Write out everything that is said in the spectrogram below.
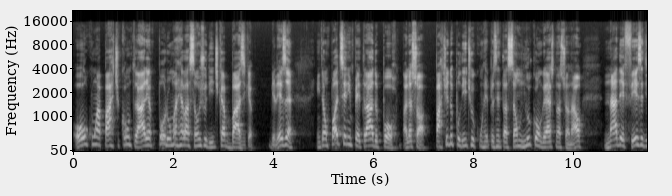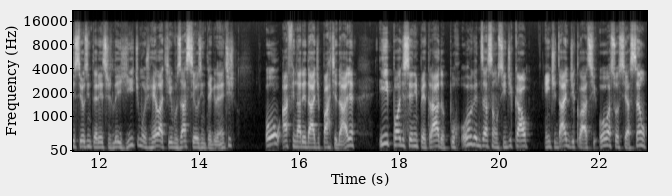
ou com a parte contrária por uma relação jurídica básica, beleza? Então pode ser impetrado por, olha só, partido político com representação no Congresso Nacional na defesa de seus interesses legítimos relativos a seus integrantes ou a finalidade partidária e pode ser impetrado por organização sindical, entidade de classe ou associação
